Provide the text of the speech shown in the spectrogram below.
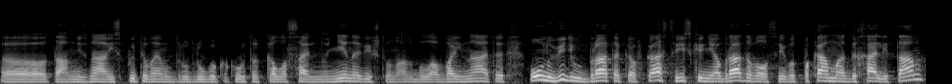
э, там, не знаю, испытываем друг другу какую-то колоссальную ненависть, что у нас была война. Это, он увидел брата кавказца, искренне обрадовался, и вот пока мы отдыхали там,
